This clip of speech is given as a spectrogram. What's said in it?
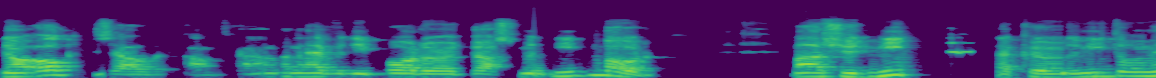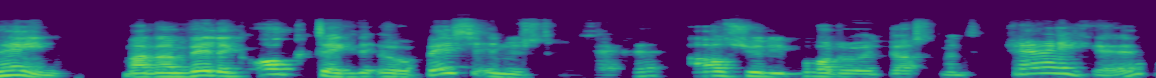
nou ook dezelfde kant gaan, dan hebben we die border adjustment niet nodig. Maar als je het niet, dan kunnen we er niet omheen. Maar dan wil ik ook tegen de Europese industrie zeggen, als jullie border adjustment krijgen,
